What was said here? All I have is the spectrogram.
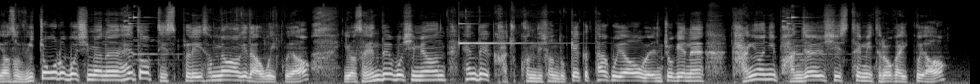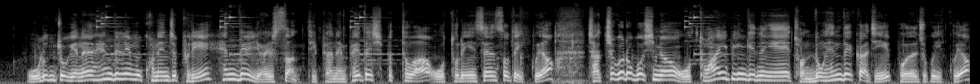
이어서 위쪽으로 보시면은 헤드업 디스플레이 선명하게 나오고 있고요. 이어서 핸들 보시면 핸들 가죽 컨디션도 깨끗하고요. 왼쪽에는 당연히 반자율 시스템이 들어가 있고요. 오른쪽에는 핸들 리모컨 핸즈프리, 핸들 열선, 뒤편엔 패드 시프트와 오토레인 센서도 있고요. 좌측으로 보시면 오토 하이빙 기능의 전동 핸들까지 보여주고 있고요.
